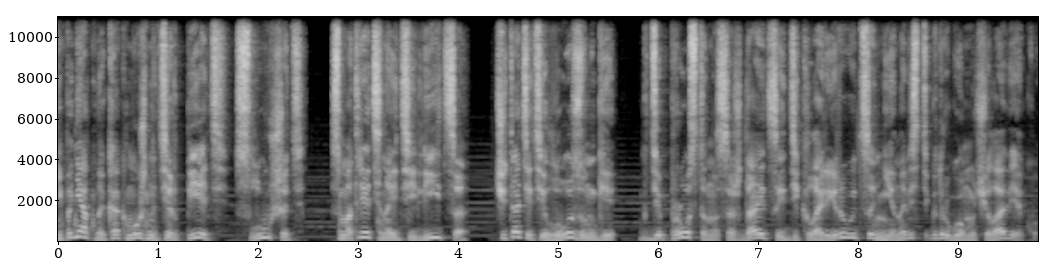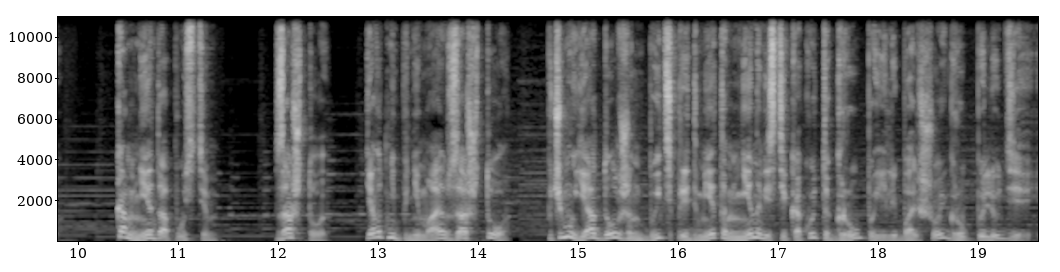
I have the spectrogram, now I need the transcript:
Непонятно, как можно терпеть, слушать, смотреть на эти лица, читать эти лозунги где просто насаждается и декларируется ненависть к другому человеку. Ко мне, допустим. За что? Я вот не понимаю, за что? Почему я должен быть предметом ненависти какой-то группы или большой группы людей?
